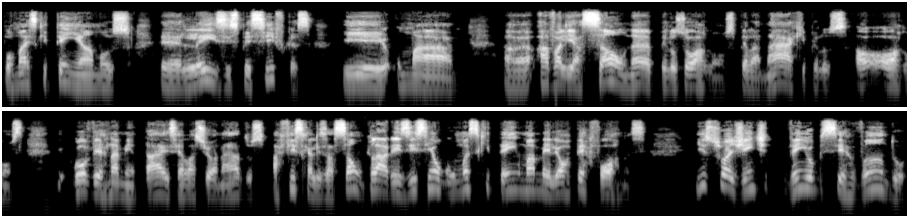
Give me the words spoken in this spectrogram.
por mais que tenhamos é, leis específicas e uma avaliação né, pelos órgãos, pela ANAC, pelos órgãos governamentais relacionados à fiscalização, claro, existem algumas que têm uma melhor performance. Isso a gente vem observando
